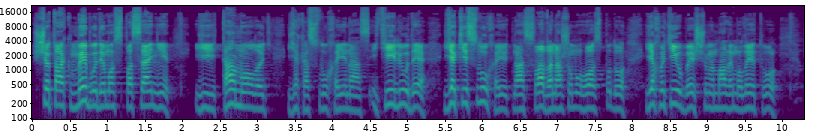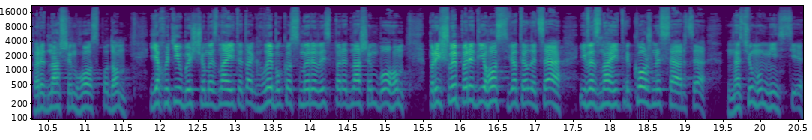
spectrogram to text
що так ми будемо спасені, і та молодь, яка слухає нас, і ті люди, які слухають нас, слава нашому Господу. Я хотів би, щоб ми мали молитву перед нашим Господом. Я хотів би, щоб ми, знаєте, так глибоко смирились перед нашим Богом, прийшли перед Його святе лице, і ви знаєте, кожне серце на цьому місці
